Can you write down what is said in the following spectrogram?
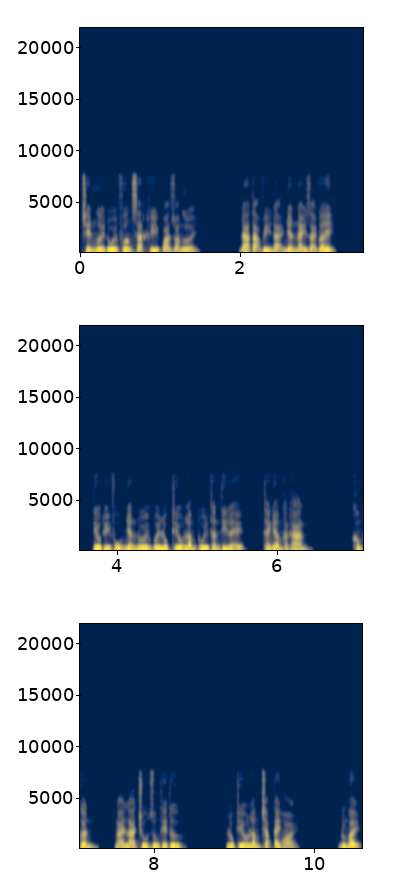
trên người đối phương sát khí quá dọa người. Đa tạ vị đại nhân này giải vây. Tiêu thụy phụ nhân đối với lục thiếu lâm túi thân thi lễ, thanh âm khẳng khàn. Không cần, ngài là chủ dũng thế tử. Lục thiếu lâm chắp tay hỏi. Đúng vậy,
